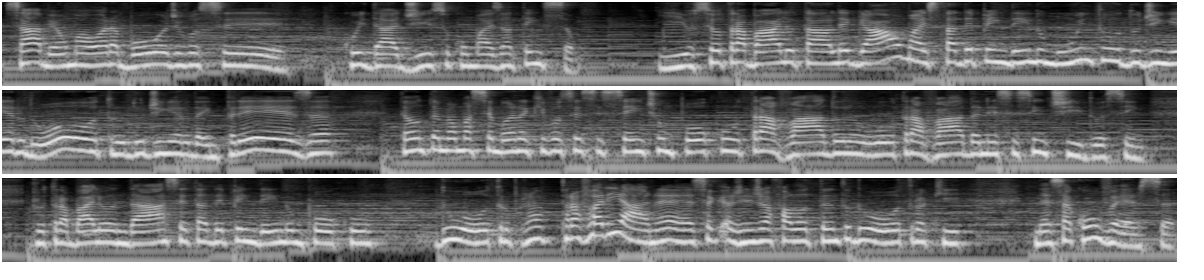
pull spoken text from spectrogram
Sabe, é uma hora boa de você cuidar disso com mais atenção. E o seu trabalho tá legal, mas está dependendo muito do dinheiro do outro, do dinheiro da empresa. Então também é uma semana que você se sente um pouco travado ou travada nesse sentido, assim. Para o trabalho andar, você está dependendo um pouco do outro para variar, né? Essa, a gente já falou tanto do outro aqui nessa conversa.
